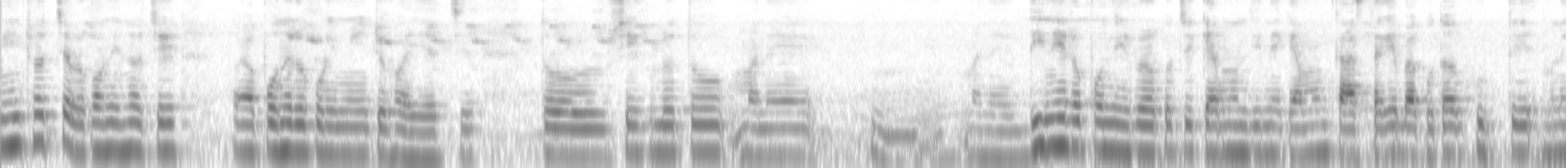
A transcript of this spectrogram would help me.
মিনিট হচ্ছে, আবার কোনো দিন হচ্ছে পনেরো কুড়ি মিনিটও হয়ে যাচ্ছে। তো সেগুলো তো মানে মানে দিনের ওপর নির্ভর করছে কেমন দিনে কেমন কাজ থাকে বা কোথাও ঘুরতে মানে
